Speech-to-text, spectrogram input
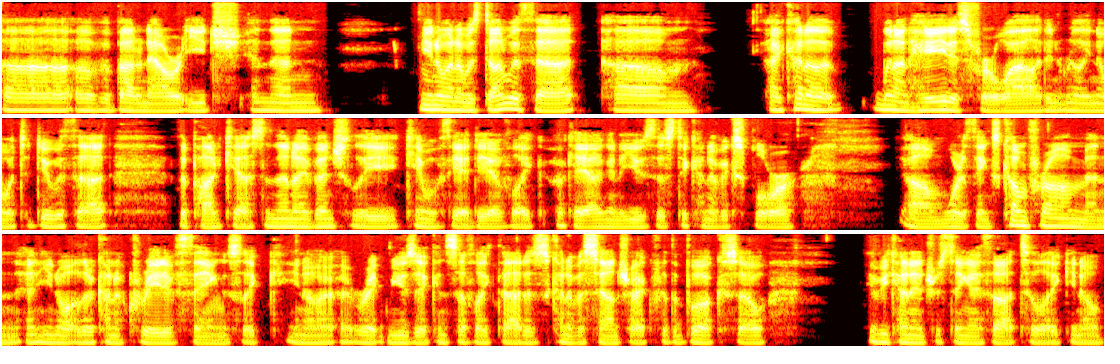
uh, of about an hour each. And then, you know, when I was done with that, um, I kind of went on hiatus for a while. I didn't really know what to do with that, the podcast, and then I eventually came up with the idea of like, okay, I'm going to use this to kind of explore um, where things come from and, and, you know, other kind of creative things like, you know, I write music and stuff like that as kind of a soundtrack for the book. So it'd be kind of interesting, I thought, to like, you know,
